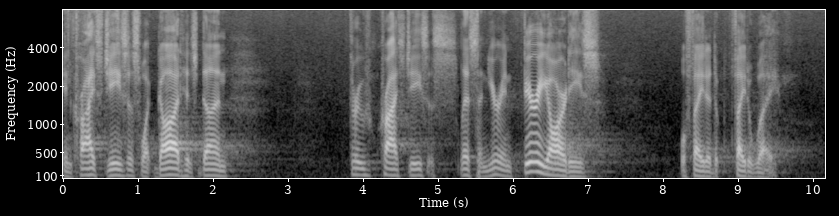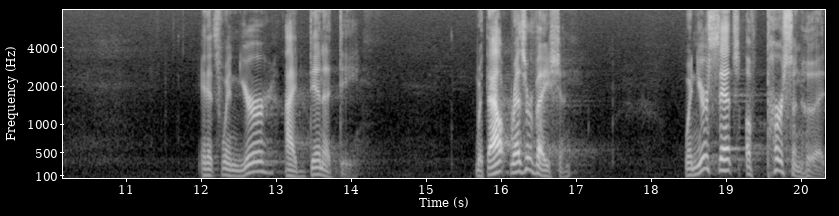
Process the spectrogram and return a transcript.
in Christ Jesus, what God has done through Christ Jesus, listen, your inferiorities will fade, fade away. And it's when your identity, without reservation, when your sense of personhood,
